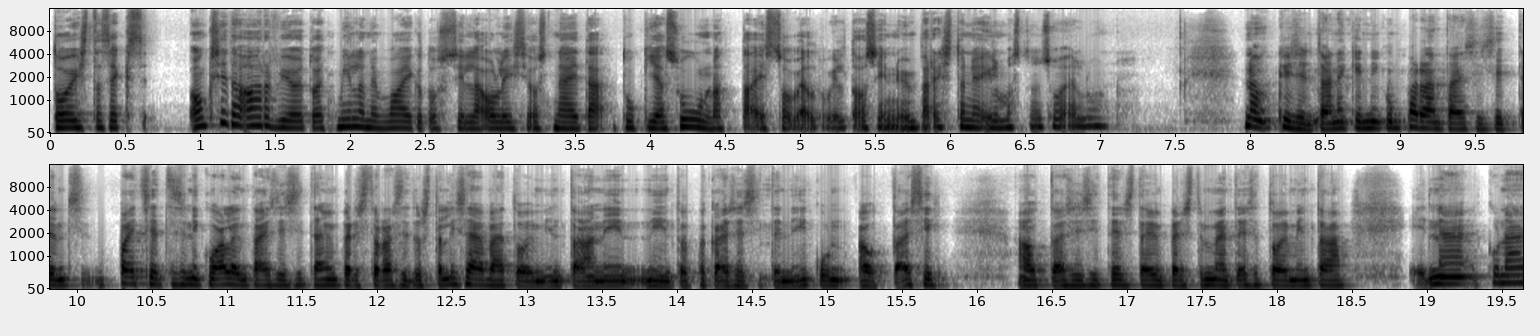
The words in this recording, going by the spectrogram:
toistaiseksi. Onko sitä arvioitu, että millainen vaikutus sillä olisi, jos näitä tukia suunnattaisiin soveltuvilta osin ympäristön ja ilmastonsuojeluun? No nyt ainakin niin kuin parantaisi sitten, paitsi että se niin kuin alentaisi sitä ympäristörasitusta lisäävää toimintaa, niin, niin totta kai se sitten niin kuin auttaisi, auttaisi sitten sitä ympäristömyönteistä toimintaa. Nämä, kun nämä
